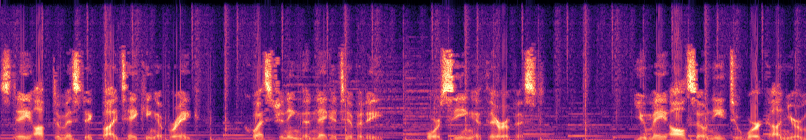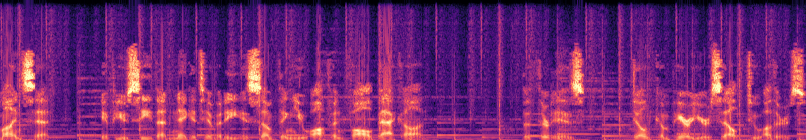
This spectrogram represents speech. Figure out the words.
Stay optimistic by taking a break, questioning the negativity, or seeing a therapist. You may also need to work on your mindset, if you see that negativity is something you often fall back on. The third is, don't compare yourself to others.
